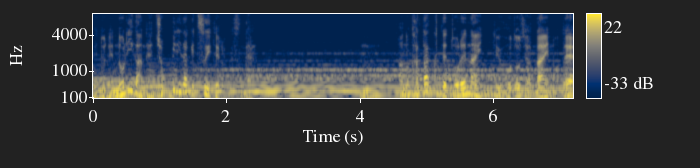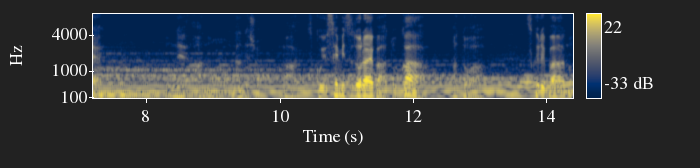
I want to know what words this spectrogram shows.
えっとね糊がねちょっぴりだけついてるんですね。あの硬くて取れないっていうほどじゃないのでこのねあのなんでしょう。まあこういう精密ドライバーとかあとはスクレバーの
